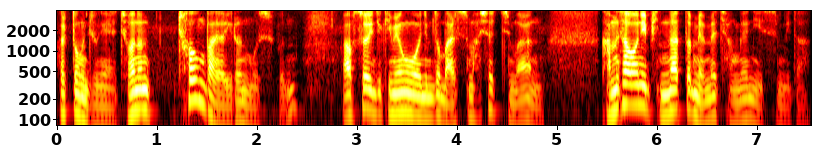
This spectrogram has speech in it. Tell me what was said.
활동 중에 저는 처음 봐요 이런 모습은 앞서 이제 김영우 의원님도 말씀하셨지만 감사원이 빛났던 몇몇 장면이 있습니다.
